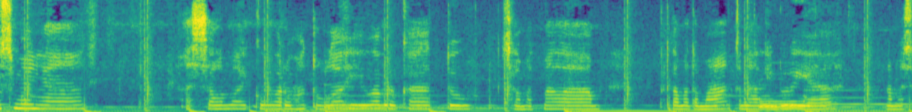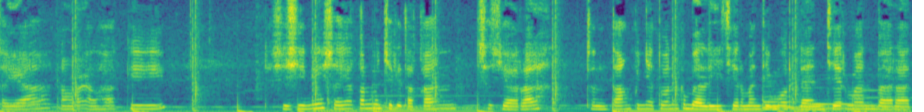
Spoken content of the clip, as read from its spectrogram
Semuanya. Assalamualaikum warahmatullahi wabarakatuh. Selamat malam. Pertama-tama kenalin dulu ya. Nama saya Naura El Haki. Di sini saya akan menceritakan sejarah tentang penyatuan kembali Jerman Timur dan Jerman Barat.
